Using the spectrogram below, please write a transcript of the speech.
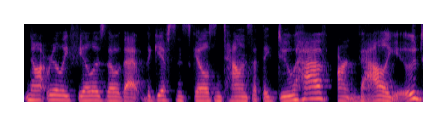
not really feel as though that the gifts and skills and talents that they do have aren't valued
